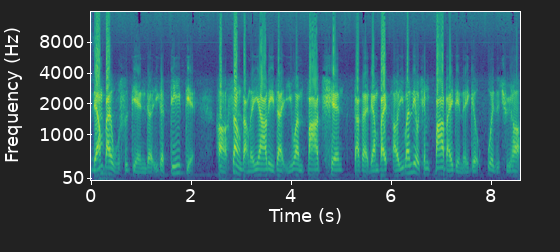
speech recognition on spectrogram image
两百五十点的一个低点，好，上档的压力在一万八千。大概两百啊，一万六千八百点的一个位置区哈，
